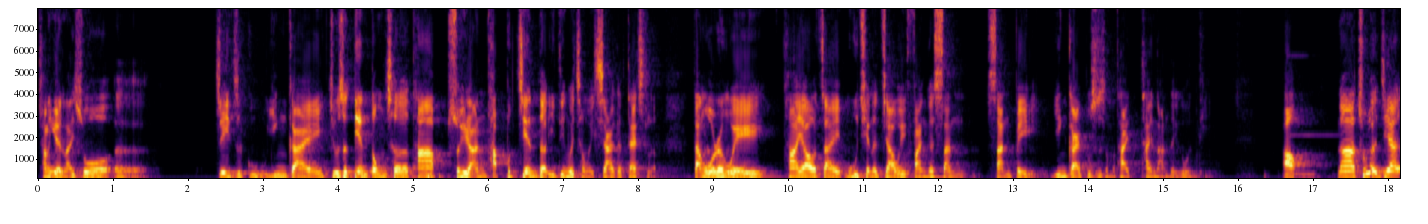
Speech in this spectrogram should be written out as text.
长远来说，呃，这只股应该就是电动车，它虽然它不见得一定会成为下一个 Tesla，但我认为它要在目前的价位翻个三三倍，应该不是什么太太难的一个问题。好。那除了这样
